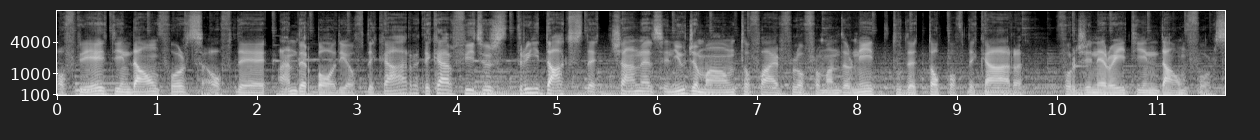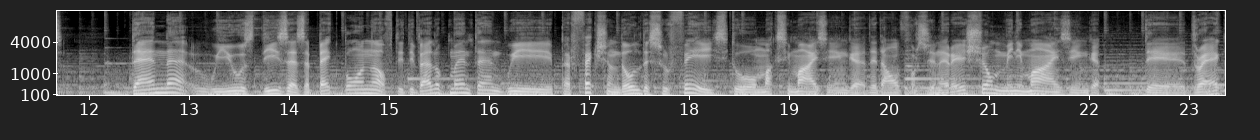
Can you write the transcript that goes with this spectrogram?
of creating downforce of the underbody of the car. The car features three ducts that channels a huge amount of airflow from underneath to the top of the car for generating downforce. Then uh, we used this as a backbone of the development and we perfectioned all the surface to maximizing uh, the downforce generation, minimizing the drag,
